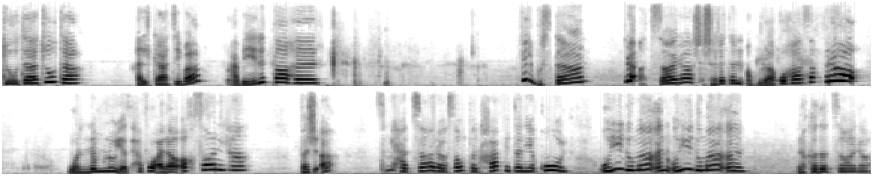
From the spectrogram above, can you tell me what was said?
توتا توتا. الكاتبة عبير الطاهر. في البستان رأت سارة شجرة أوراقها صفراء والنمل يزحف على أغصانها. فجأة سمعت سارة صوتا خافتا يقول أريد ماء أريد ماء ركضت سارة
